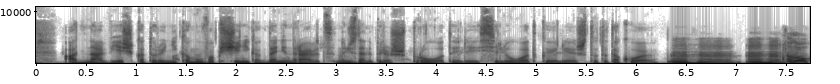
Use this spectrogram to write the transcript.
одна вещь, которая никому вообще никогда не нравится? Ну, не знаю, например, шпрот или селедка или что-то такое. Угу, угу. Ну,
